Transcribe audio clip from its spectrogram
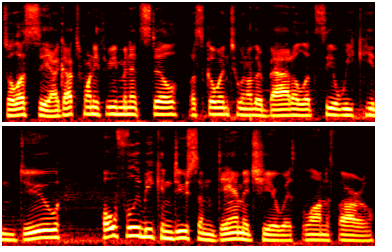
So let's see. I got 23 minutes still. Let's go into another battle. Let's see what we can do. Hopefully we can do some damage here with Lonotharo.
